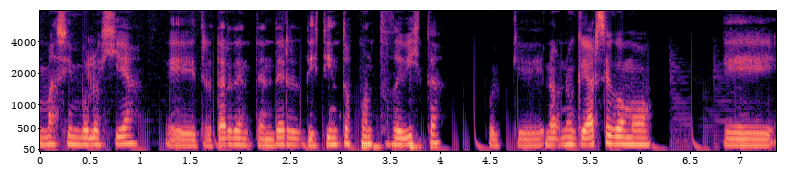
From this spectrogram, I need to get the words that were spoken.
más simbología, eh, tratar de entender distintos puntos de vista, porque no, quedarse como, eh,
